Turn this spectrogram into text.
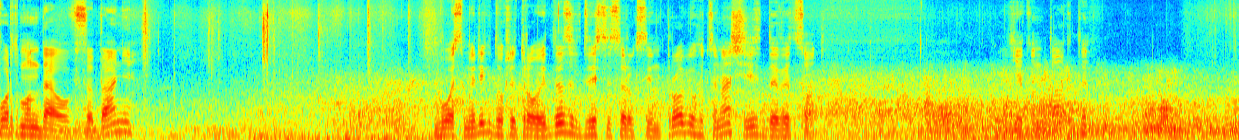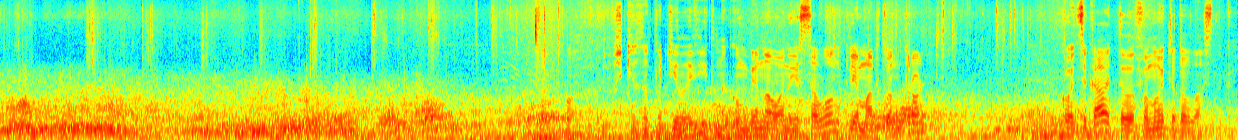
Ford Mondeo в седані. Восьмий рік, 2-літровий дизель, 247 пробігу, ціна 6900. Є контакти. Запотіли вікна, комбінований салон, клімат-контроль. Кого цікавить, телефонуйте до власника.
